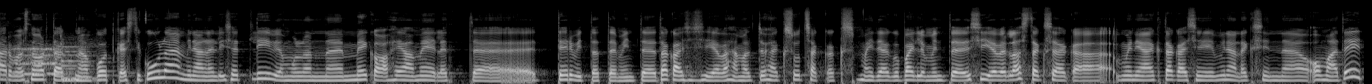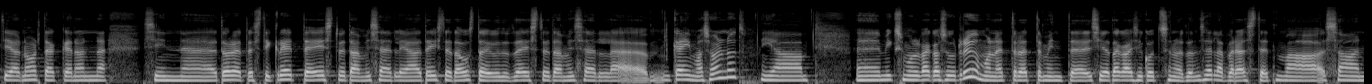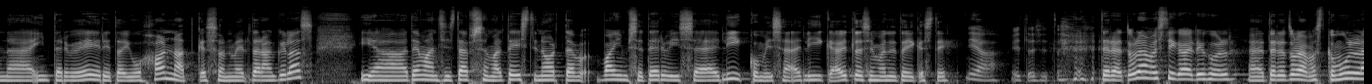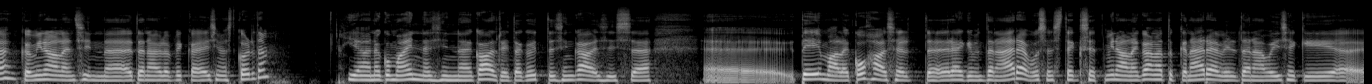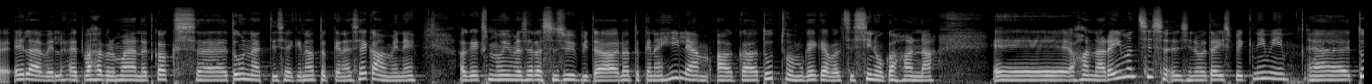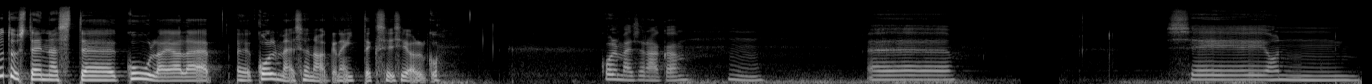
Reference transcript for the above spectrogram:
armas Noorteakna podcasti kuulaja, mina olen Liset Liiv ja mul on äh, mega hea meel, et äh, tervitate mind tagasi siia vähemalt üheks sutsakaks. ma ei tea, kui palju mind äh, siia veel lastakse, aga mõni aeg tagasi mina läksin oma teed ja Noorteaken on siin toredasti Grete eestvedamisel ja teiste taustajõudude eestvedamisel käimas olnud ja miks mul väga suur rõõm on, et te olete mind siia tagasi kutsunud, on sellepärast, et ma saan intervjueerida Johannat, kes on meil täna külas ja tema on siis täpsemalt Eesti noorte vaimse tervise liikumise liige, ütlesin ma nüüd õigesti? jaa, ütlesid tere tulemast igal juhul, tere tulemast ka mulle, ka mina olen siin äh, täna üle pika aja esimest korda. ja nagu ma enne siin kaadri taga ütlesin ka, siis äh, Äh, teemale kohaselt äh, räägime täna ärevusest, eks, et mina olen ka natukene ärevil täna või isegi äh, elevil, et vahepeal ma ajan need kaks tunnet isegi natukene segamini. aga eks me võime sellesse süübida natukene hiljem, aga tutvume kõigepealt siis sinuga, Hanna. Hanna Reimand siis, sinu täispikk nimi. tutvusta ennast kuulajale kolme sõnaga näiteks esialgu. kolme sõnaga hmm see on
